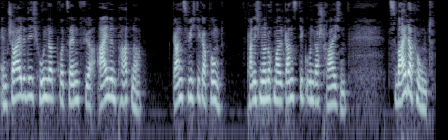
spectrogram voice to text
entscheide dich 100% für einen Partner. Ganz wichtiger Punkt. Kann ich nur noch mal ganz dick unterstreichen. Zweiter Punkt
